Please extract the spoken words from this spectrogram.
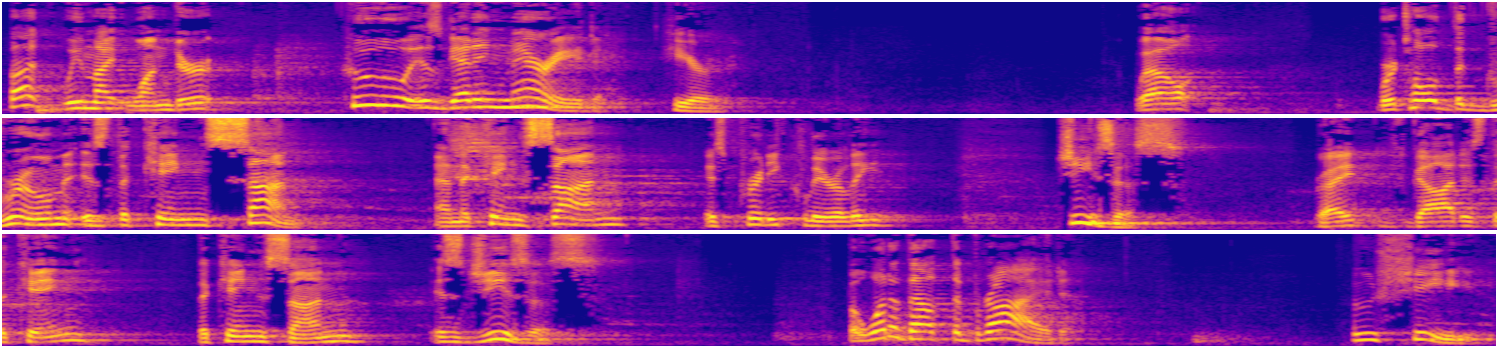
But we might wonder who is getting married here? Well, we're told the groom is the king's son, and the king's son is pretty clearly Jesus, right? If God is the king, the king's son is Jesus. But what about the bride? Who's she?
